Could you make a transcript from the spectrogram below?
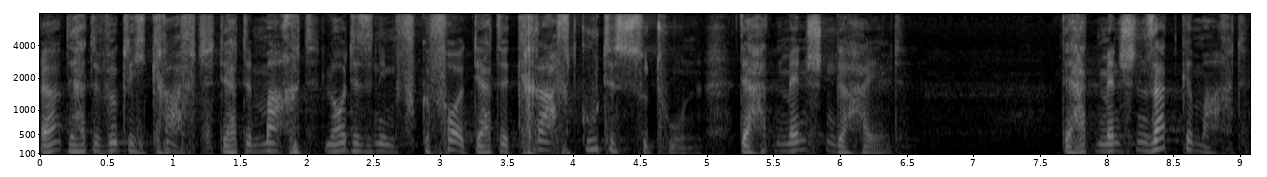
Ja, der hatte wirklich Kraft, der hatte Macht, Leute sind ihm gefolgt, der hatte Kraft, Gutes zu tun, der hat Menschen geheilt, der hat Menschen satt gemacht,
